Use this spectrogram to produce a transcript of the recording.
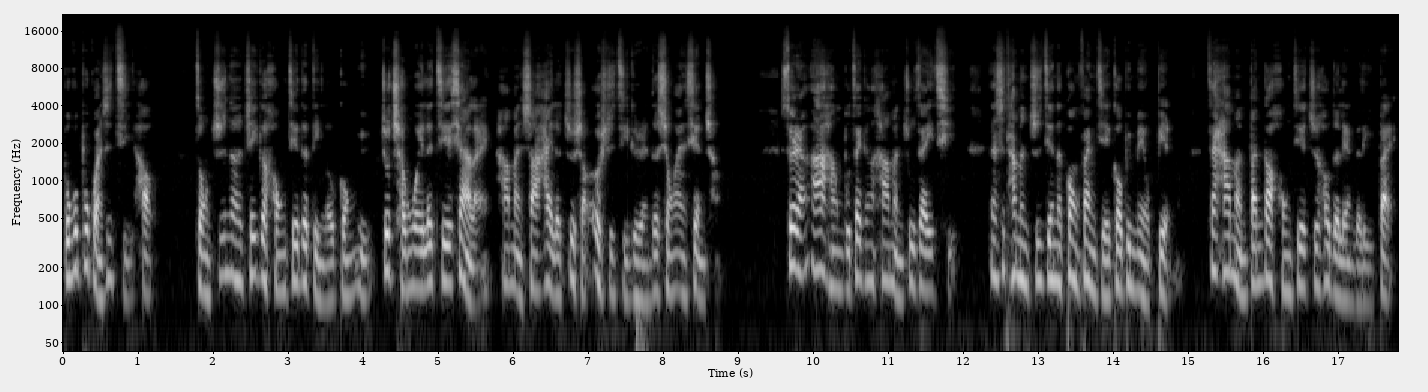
不过不管是几号。总之呢，这个红街的顶楼公寓就成为了接下来哈满杀害了至少二十几个人的凶案现场。虽然阿航不再跟哈满住在一起，但是他们之间的共犯结构并没有变。在哈满搬到红街之后的两个礼拜，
